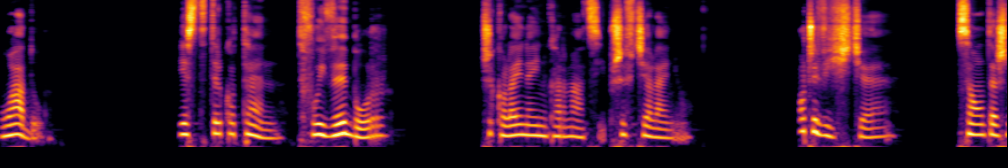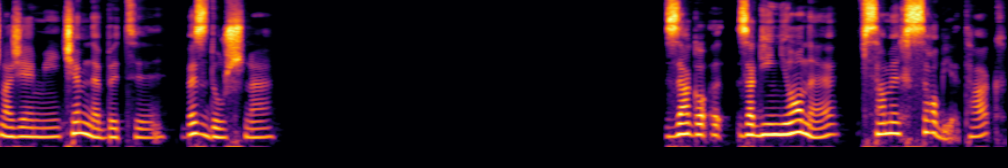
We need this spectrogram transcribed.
ładu. Jest tylko ten, Twój wybór przy kolejnej inkarnacji, przy wcieleniu. Oczywiście są też na Ziemi ciemne byty, bezduszne, zaginione w samych sobie, tak?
